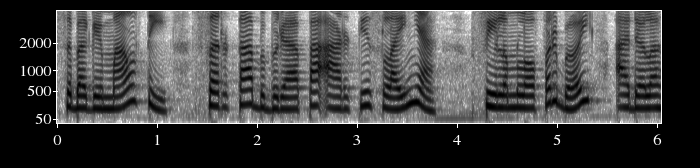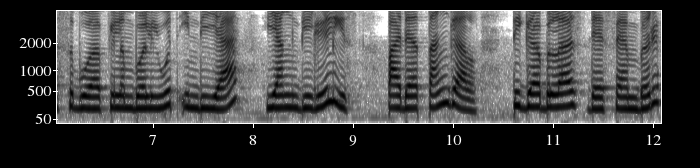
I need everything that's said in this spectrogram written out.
sebagai Malti, serta beberapa artis lainnya. Film Loverboy adalah sebuah film Bollywood India yang dirilis pada tanggal 13 Desember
